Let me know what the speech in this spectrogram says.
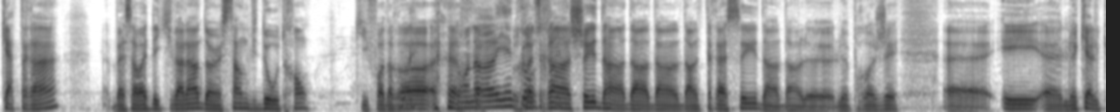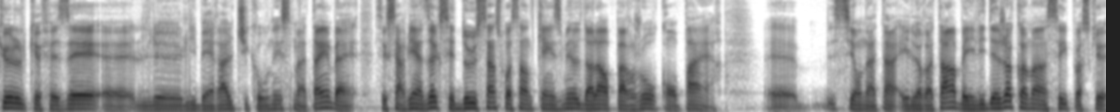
quatre ans, ben, ça va être l'équivalent d'un centre Vidéotron qu'il faudra On n'aura rien de construit. retrancher dans, dans, dans, dans le tracé, dans, dans le, le projet. Euh, et euh, le calcul que faisait euh, le libéral Ciccone ce matin, ben, c'est que ça revient à dire que c'est 275 000 par jour qu'on perd. Euh, si on attend. Et le retard, ben, il est déjà commencé parce que,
